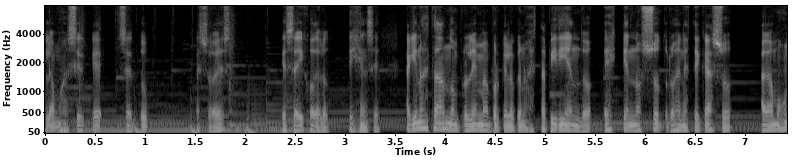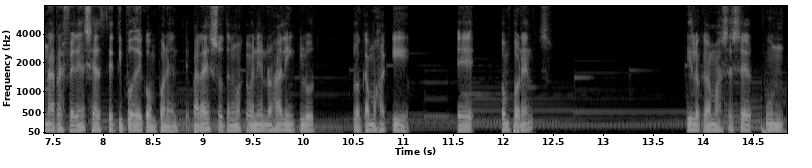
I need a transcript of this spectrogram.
Le vamos a decir que setup, eso es, que sea hijo del otro. Fíjense, aquí nos está dando un problema porque lo que nos está pidiendo es que nosotros, en este caso, hagamos una referencia a este tipo de componente. Para eso tenemos que venirnos al include, colocamos aquí eh, components y lo que vamos a hacer es un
